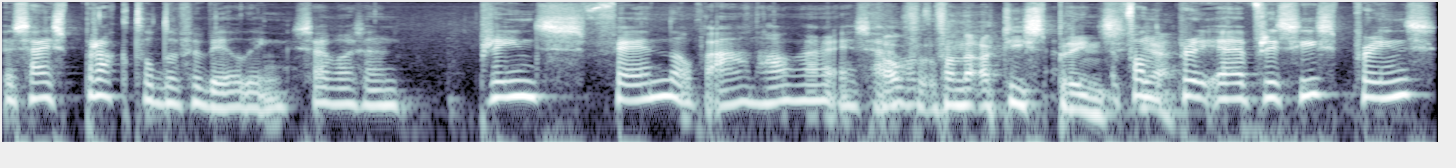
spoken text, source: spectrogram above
zij sprak tot de verbeelding. Zij was een Prince-fan of aanhanger. En zij Oh, had- van de artiest Prins. van ja. de, pri- eh, precies, Prince.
